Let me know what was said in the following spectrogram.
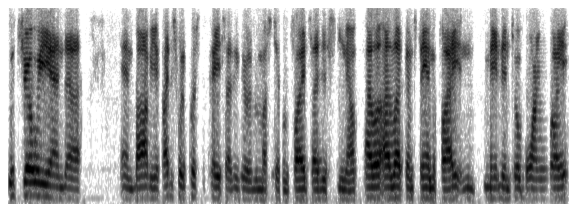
with Joey and uh, and Bobby, if I just would have pushed the pace, I think there would have been much different fights. I just you know I, I let them stay in the fight and made it into a boring fight.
